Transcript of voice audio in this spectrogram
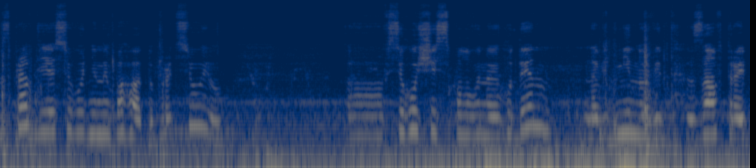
Насправді я сьогодні небагато працюю. Всього 6,5 годин. На відміну від завтра і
